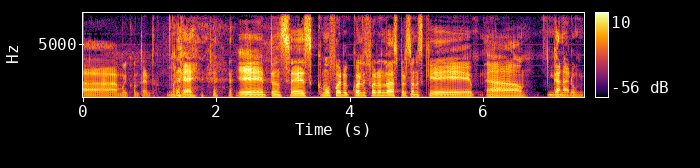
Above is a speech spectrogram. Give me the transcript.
Ah, muy contento. Ok. Eh, entonces, ¿cómo fueron, ¿cuáles fueron las personas que ah, ganaron?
